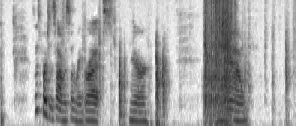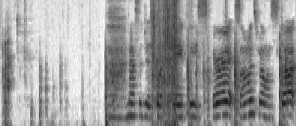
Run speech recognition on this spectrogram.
So this person's having some regrets here. Now, messages for today, please, Spirit. Someone's feeling stuck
